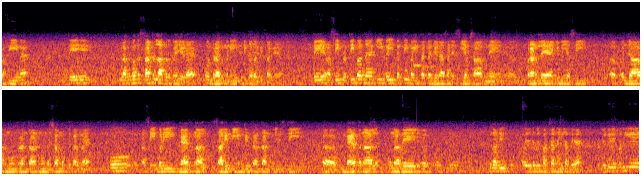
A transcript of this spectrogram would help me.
ਅਫੀਮ ਹੈ ਤੇ ਲਗਭਗ 60 ਲੱਖ ਰੁਪਏ ਜਿਹੜਾ ਹੈ ਉਹ ਡਰਗ ਮਨੀ ਰਿਕਵਰ ਕੀਤਾ ਗਿਆ। ਤੇ ਅਸੀਂ ਪ੍ਰਤੀਬੱਧ ਹੈ ਕਿ ਬਈ 31 ਮਈ ਤੱਕ ਜਿਹੜਾ ਸਾਡੇ ਸੀਐਮ ਸਾਹਿਬ ਨੇ ਪ੍ਰਣ ਲਿਆ ਹੈ ਕਿ ਬਈ ਅਸੀਂ ਪੰਜਾਬ ਨੂੰ ਤਰਨਤਾਰਨ ਨੂੰ ਨਸ਼ਾ ਮੁਕਤ ਕਰਨਾ ਹੈ। ਉਹ ਅਸੀਂ ਬੜੀ ਮਿਹਨਤ ਨਾਲ ਸਾਰੀ ਟੀਮ ਦੀ ਤਰਨਤਾਰਨ ਪੁਲਿਸ ਦੀ ਮਿਹਨਤ ਨਾਲ ਉਹਨਾਂ ਦੇ ਉਹਨਾਂ ਦੀ ਉਹਦੇ ਤੇ ਕੋਈ ਪਰਚਾ ਨਹੀਂ ਲੱਭਿਆ। ਕਿਉਂਕਿ ਦੇਖੋ ਜੀ, ਇਹ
